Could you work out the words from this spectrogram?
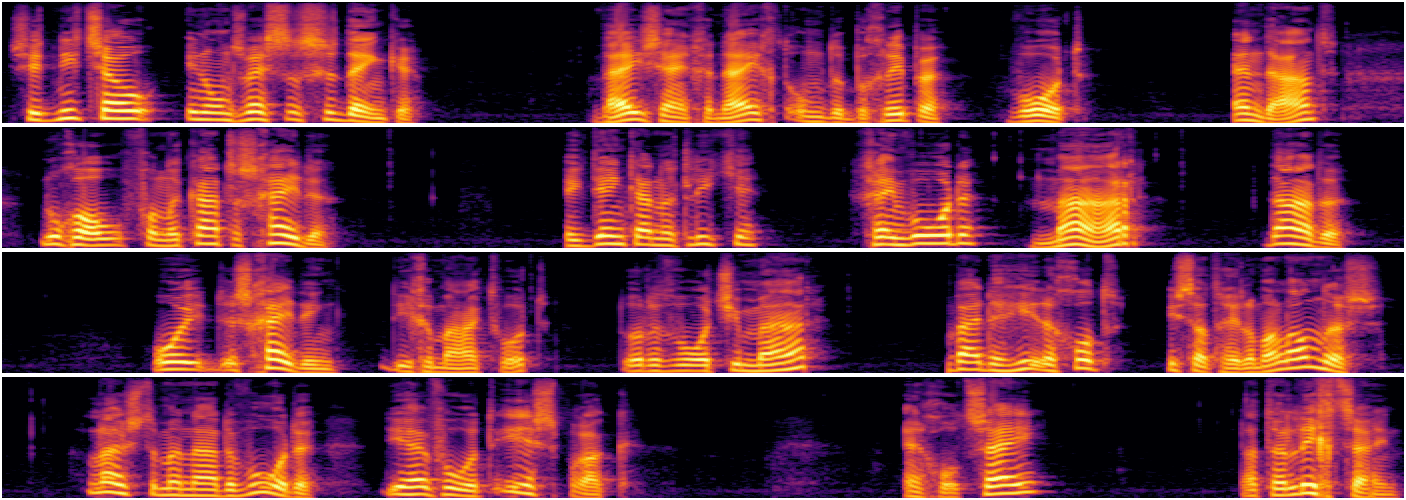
zit niet zo in ons westerse denken. Wij zijn geneigd om de begrippen woord en daad nogal van elkaar te scheiden. Ik denk aan het liedje Geen woorden, maar daden. Hoor je de scheiding die gemaakt wordt door het woordje maar? Bij de Heere God is dat helemaal anders. Luister maar naar de woorden die hij voor het eerst sprak. En God zei: Laat er licht zijn.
